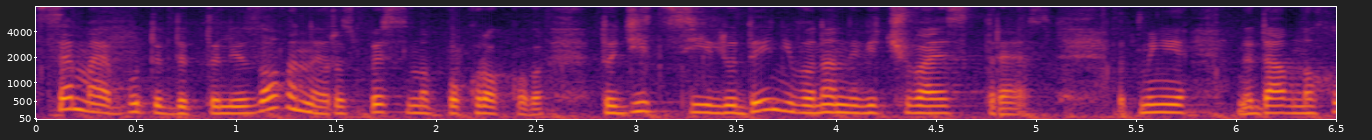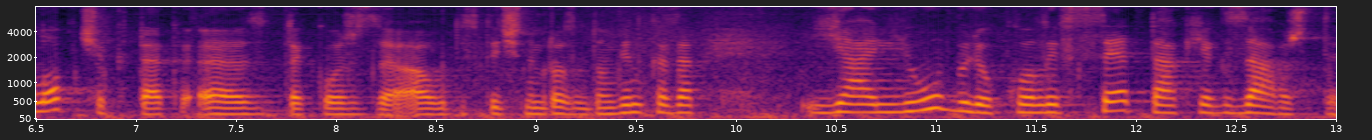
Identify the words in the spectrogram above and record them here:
все має бути деталізовано і розписано покроково. Тоді цій людині вона не відчуває стрес. От мені недавно хлопчик, так е, також з аутистичним розладом, він казав: Я люблю, коли все так, як завжди.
